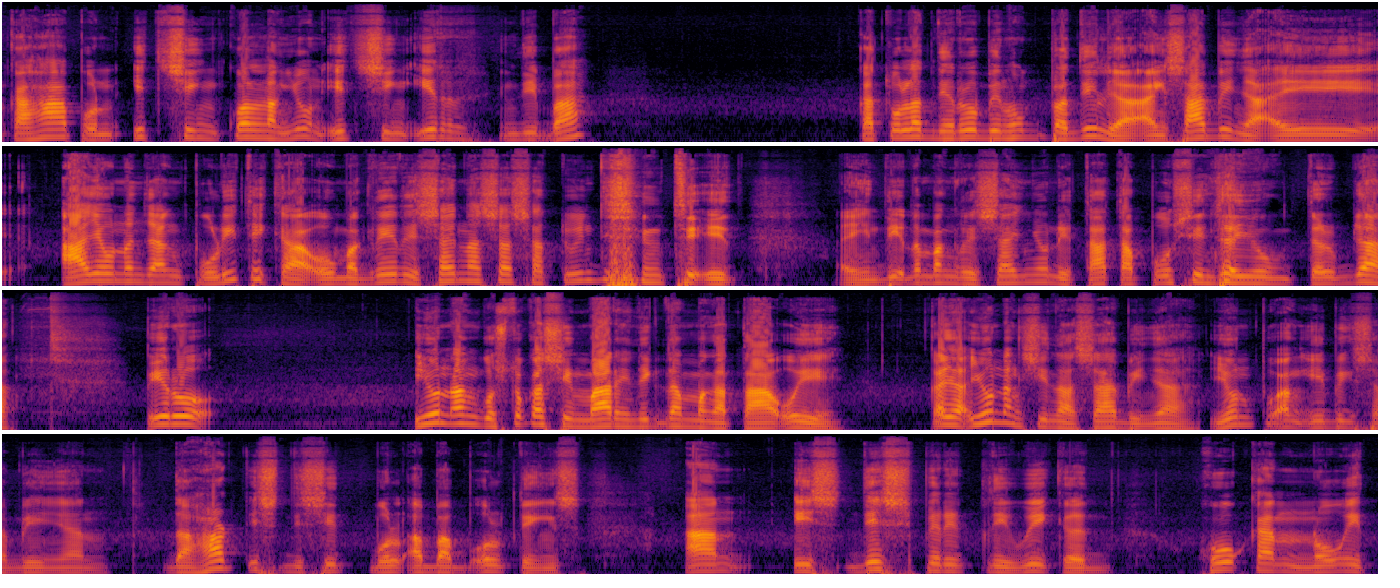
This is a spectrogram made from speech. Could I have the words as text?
kahapon, itching, kuwan lang yun, itching ear, hindi ba? Katulad ni Robin Hood Padilla, ay sabi niya ay ayaw na niya ang politika o magre-resign na siya sa 2078 ay hindi namang resign yun, itatapusin niya yung term niya. Pero, yun ang gusto kasi marinig ng mga tao eh. Kaya yun ang sinasabi niya. Yun po ang ibig sabihin niyan. The heart is deceitful above all things and is desperately wicked. Who can know it?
